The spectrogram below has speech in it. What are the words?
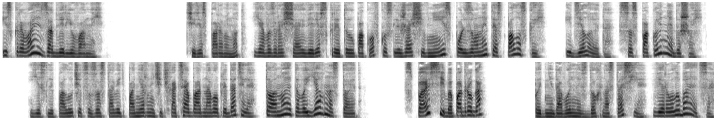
и скрываюсь за дверью ванной. Через пару минут я возвращаю Вере вскрытую упаковку с лежащей в ней использованной тест-полоской и делаю это со спокойной душой. Если получится заставить понервничать хотя бы одного предателя, то оно этого явно стоит. «Спасибо, подруга!» Под недовольный вздох Настасьи Вера улыбается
